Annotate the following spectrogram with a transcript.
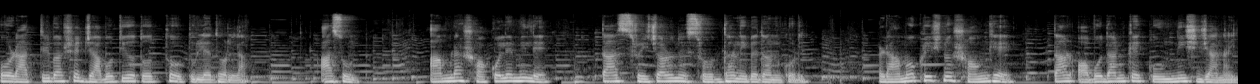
ও রাত্রিবাসের যাবতীয় তথ্যও তুলে ধরলাম। আসুন, আমরা সকলে মিলে তার শ্রীচরণে শ্রদ্ধা নিবেদন করি। রামকৃষ্ণ সংঘে তার অবদানকে কুর্নিশ জানাই।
